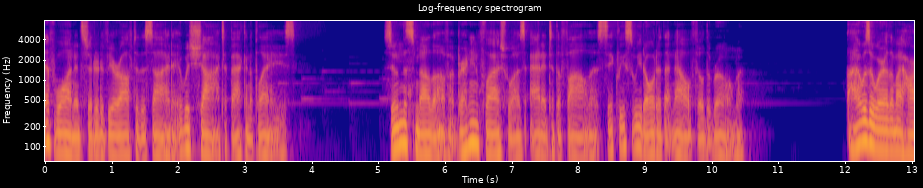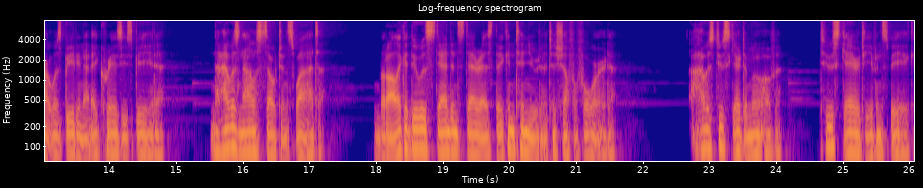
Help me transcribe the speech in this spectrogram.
If one had started to veer off to the side, it was shot back into place. Soon the smell of burning flesh was added to the foul, sickly sweet odor that now filled the room. I was aware that my heart was beating at a crazy speed, that I was now soaked in sweat, but all I could do was stand and stare as they continued to shuffle forward. I was too scared to move, too scared to even speak.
